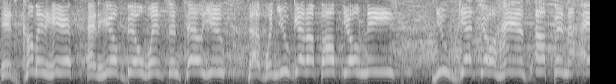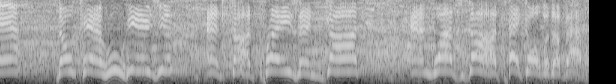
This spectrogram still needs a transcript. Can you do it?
is come in here and hear Bill Winston tell you that when you get up off your knees, you get your hands up in the air, don't care who hears you, and start praising God and watch God take over the battle.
